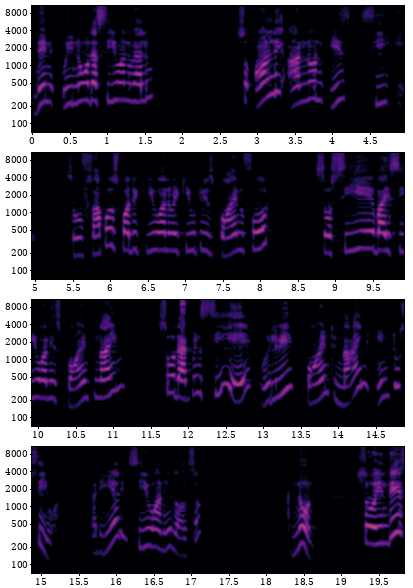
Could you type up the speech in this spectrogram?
then we know the C 1 value. So, only unknown is C A. So, suppose for the q 1 by q 2 is 0.4. So, C A by C 1 is 0.9. So, that means C A will be 0.9 into C 1, but here C 1 is also known. So, in this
